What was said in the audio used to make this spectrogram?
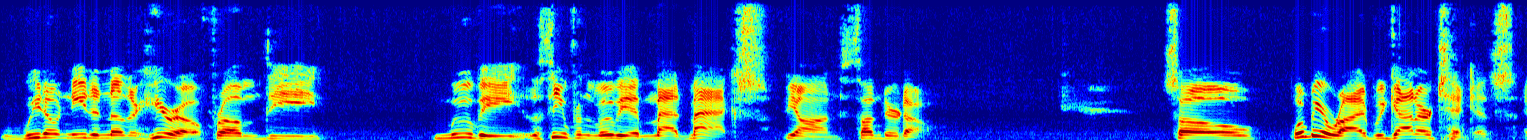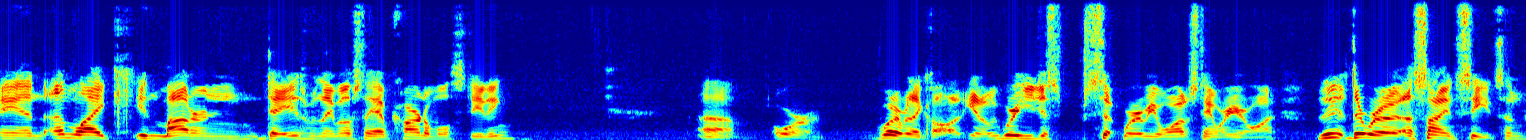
We Don't Need Another Hero from the movie, the theme from the movie Mad Max Beyond Thunderdome. So when we arrived, we got our tickets, and unlike in modern days when they mostly have carnival seating, um, or whatever they call it, you know, where you just sit wherever you want, stand where you want, there were assigned seats, and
